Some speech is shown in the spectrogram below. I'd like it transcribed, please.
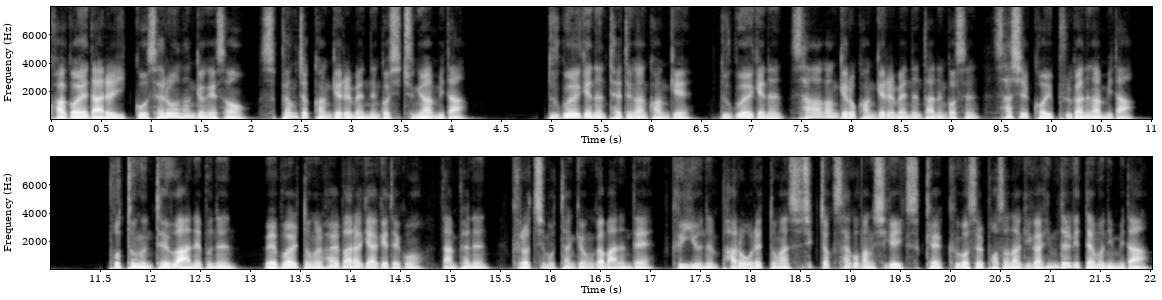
과거의 나를 잊고 새로운 환경에서 수평적 관계를 맺는 것이 중요합니다. 누구에게는 대등한 관계, 누구에게는 상하관계로 관계를 맺는다는 것은 사실 거의 불가능합니다. 보통 은퇴 후 아내분은 외부 활동을 활발하게 하게 되고 남편은 그렇지 못한 경우가 많은데 그 이유는 바로 오랫동안 수직적 사고방식에 익숙해 그것을 벗어나기가 힘들기 때문입니다.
